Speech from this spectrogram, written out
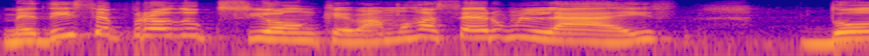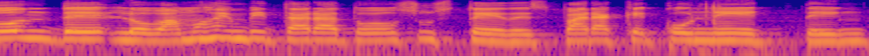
Me dice producción que vamos a hacer un live donde lo vamos a invitar a todos ustedes para que conecten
